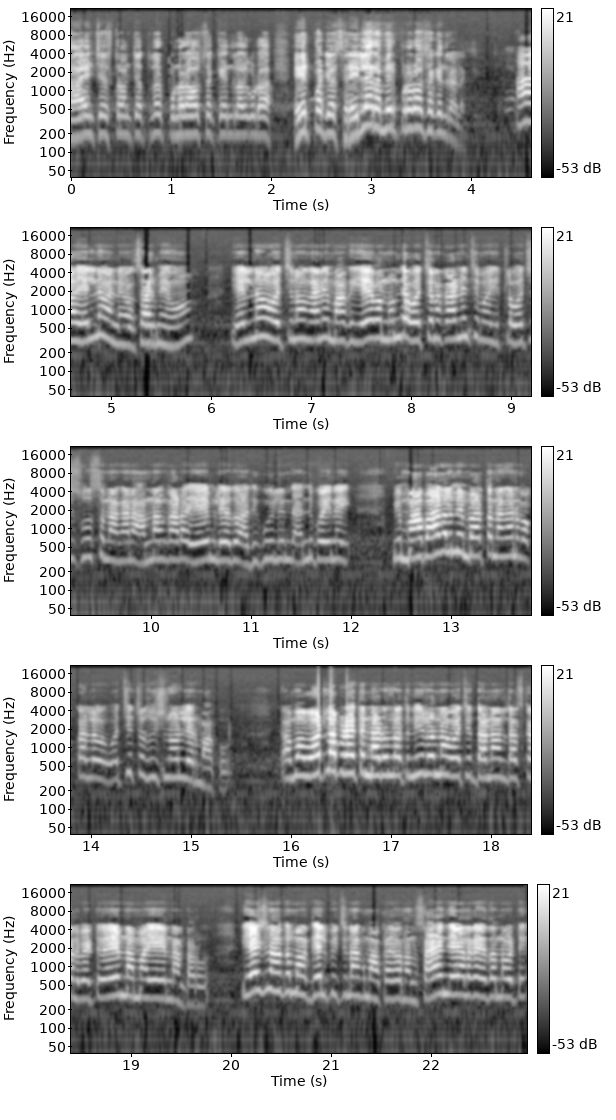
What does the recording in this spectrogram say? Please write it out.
సాయం చేస్తామని చెప్తున్నారు. పునరావాస కేంద్రాలు కూడా ఏర్పాటు చేస్తారు. వెళ్ళారా మీరు పునరావాస కేంద్రాలకి? వెళ్ళినామండి ఒకసారి మేము. వెళ్ళినాం వచ్చినాం కానీ మాకు ఏమన్నా ఉందే వచ్చిన కాడి నుంచి ఇట్లా వచ్చి చూస్తున్నాం కానీ అన్నం కాడ ఏం లేదు అది కూలింది అన్ని పోయినాయి. మేము మా బాధలు మేము పడుతున్నాం కానీ ఒక్కళ్ళు వచ్చి ఇట్లా చూసిన వాళ్ళు లేరు మాకు. మా ఓట్లప్పుడు అయితే నడులో నీళ్ళున్నా వచ్చి దండాలు దశకాలు పెట్టి ఏంటమ్మా ఏంటి అంటారు. వేసినాక మాకు గెలిపించినాక మాకు ఎవరన్నా సాయం చేయాలిగా ఏదన్నా ఒకటి?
